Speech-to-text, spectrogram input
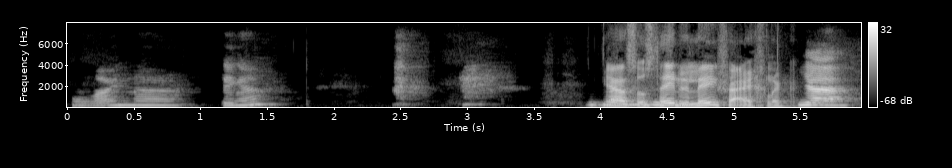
online dingen. Ja, zoals het hele leven eigenlijk. Ja.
